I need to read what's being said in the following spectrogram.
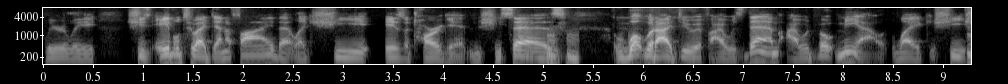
Clearly, she's able to identify that like she is a target, and she says. Mm-hmm. What would I do if I was them? I would vote me out. Like she, she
